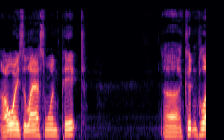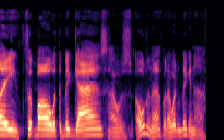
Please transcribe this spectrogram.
always the last one picked. Uh, couldn't play football with the big guys. I was old enough, but I wasn't big enough.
